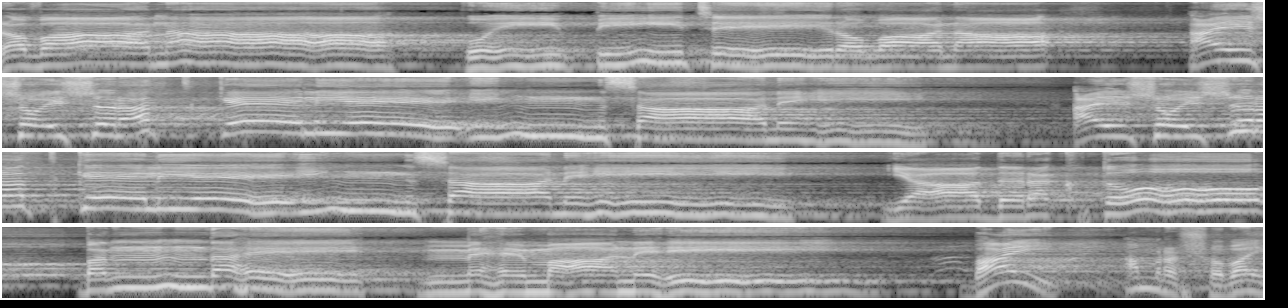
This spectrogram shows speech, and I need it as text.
रवाना, कोई पीछे रवाना। ऐशो इशरत के लिए इंसान नहीं ऐशो इशरत के लिए इंसान नहीं। याद रख दो तो বন্দ হে মেহমান হে। ভাই, আমরা সবাই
